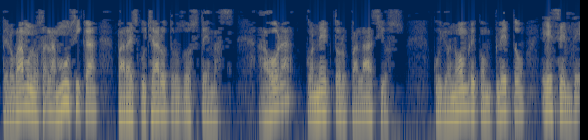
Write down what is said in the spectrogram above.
Pero vámonos a la música para escuchar otros dos temas. Ahora con Héctor Palacios, cuyo nombre completo es el de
